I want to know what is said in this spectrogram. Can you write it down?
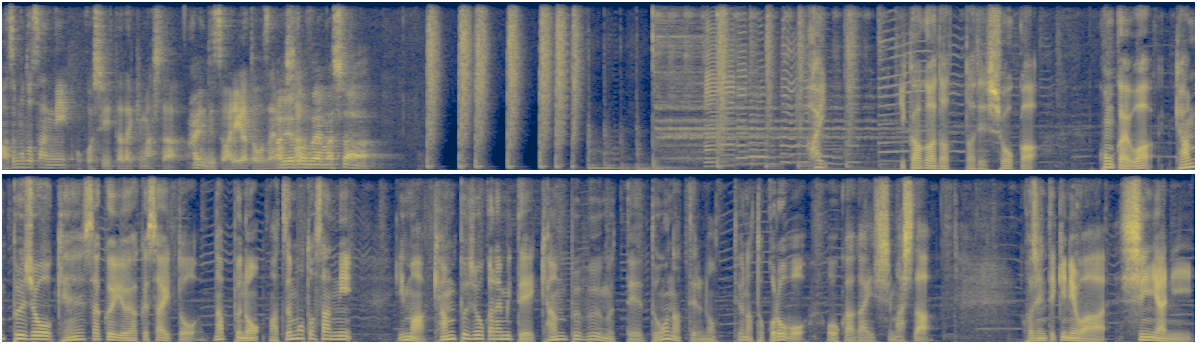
松本さんにお越しいただきました、本日はありがとうございました。ありがとうございました。はい。いかがだったでしょうか？今回はキャンプ場検索予約サイト NAP の松本さんに今キャンプ場から見てキャンプブームってどうなってるの？っていうようなところをお伺いしました個人的には深夜に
